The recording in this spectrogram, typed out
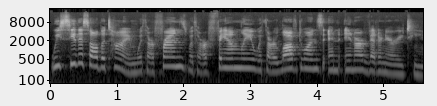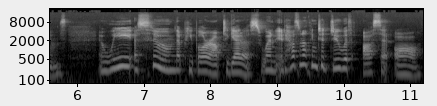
We see this all the time with our friends, with our family, with our loved ones, and in our veterinary teams. And we assume that people are out to get us when it has nothing to do with us at all.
